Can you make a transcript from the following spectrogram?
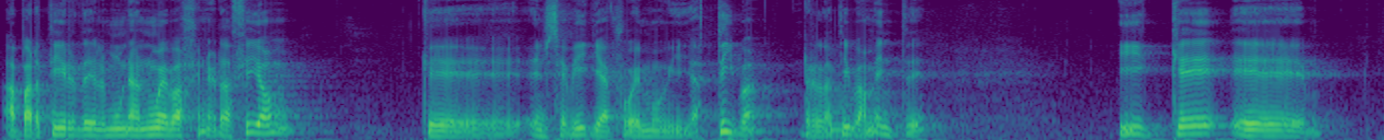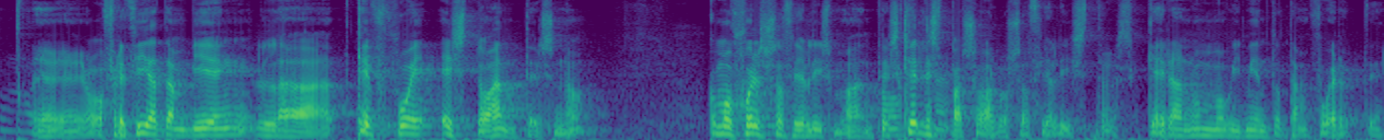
a partir de una nueva generación que en Sevilla fue muy activa relativamente y que eh, eh, ofrecía también la... ¿Qué fue esto antes, no? ¿Cómo fue el socialismo antes? ¿Qué les pasó a los socialistas, que eran un movimiento tan fuerte?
